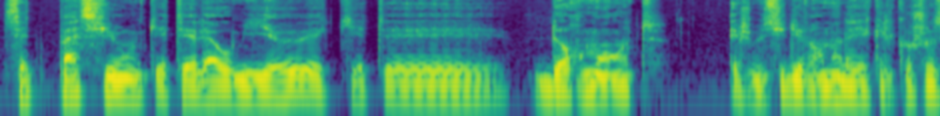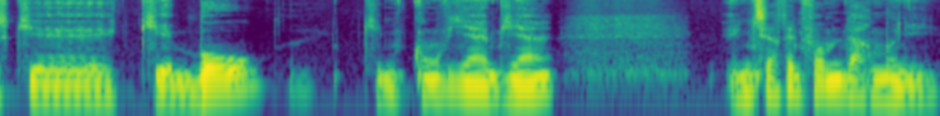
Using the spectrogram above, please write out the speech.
cette passion qui était là au milieu et qui était dormante. Et je me suis dit vraiment, il y a quelque chose qui est, qui est beau, qui me convient bien, une certaine forme d'harmonie.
